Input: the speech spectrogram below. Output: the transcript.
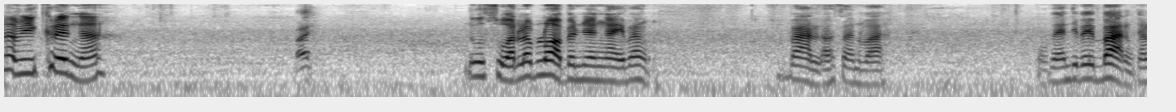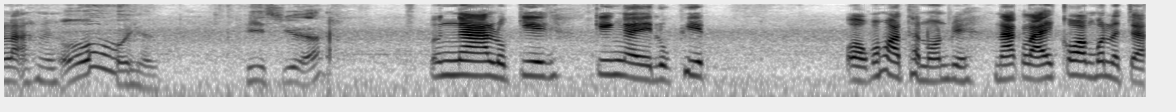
น่ามีครึ่งอะไป ดูสวนรอบๆเป็นยังไงบ้าง บ้านเราสันวะบอกแฟนที่ไปบ้านกันละโอ้ยพี่เสือมึงงานลูกกิ้งกิ้งไงลูกพีดออกมาหอดถนนพี่นักหลายกล้องบ่ละจ้ะ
